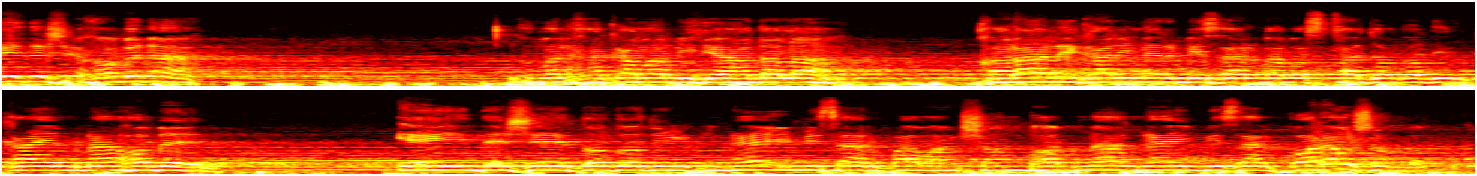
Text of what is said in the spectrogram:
এই দেশে হবে না। আমার হাকামা বিহে আদালা, কোরআনে কারিমের বিচার ব্যবস্থা যতদিন কায়েম না হবে, এই দেশে ততদিন ন্যায় বিচার পাওয়া সম্ভব না, ন্যায় বিচার করাও সম্ভব না।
